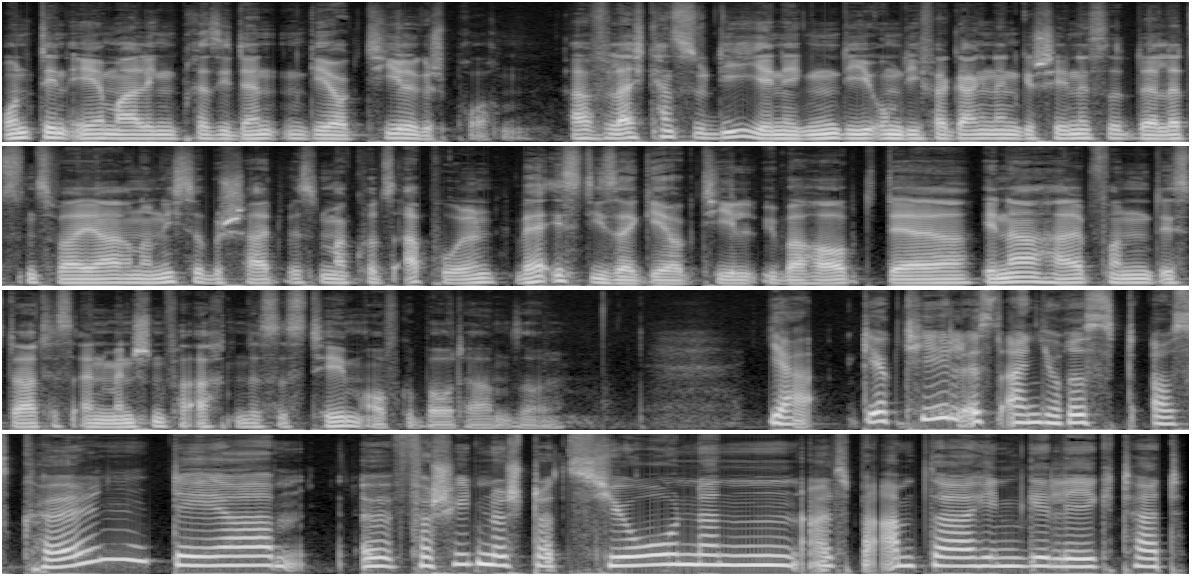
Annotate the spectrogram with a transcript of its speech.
und den ehemaligen Präsidenten Georg Thiel gesprochen. Aber vielleicht kannst du diejenigen, die um die vergangenen Geschehnisse der letzten zwei Jahre noch nicht so Bescheid wissen, mal kurz abholen. Wer ist dieser Georg Thiel überhaupt, der innerhalb von Destatis ein menschenverachtendes System aufgebaut haben soll? Ja, Georg Thiel ist ein Jurist aus Köln, der äh, verschiedene Stationen als Beamter hingelegt hat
